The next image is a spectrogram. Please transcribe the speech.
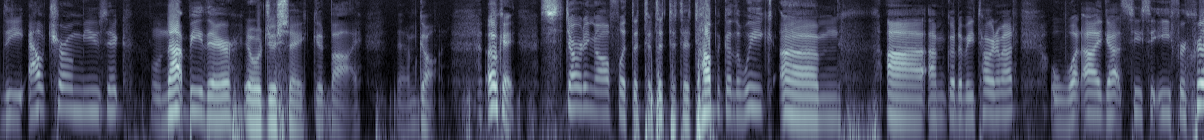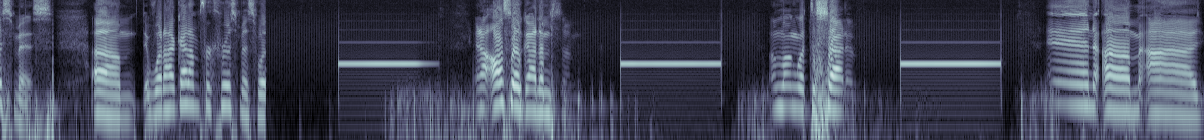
The outro music will not be there. It will just say goodbye. Then I'm gone. Okay, starting off with the t- t- t- topic of the week. Um, uh, I'm going to be talking about what I got CCE for Christmas. Um, what I got him for Christmas was, and I also got him some, along with the side of, and um, I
